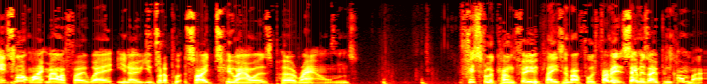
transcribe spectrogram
it's not like Malifaux where, you know, you've got to put aside two hours per round. Fistful of Kung Fu plays in about 45 minutes, same as Open Combat.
